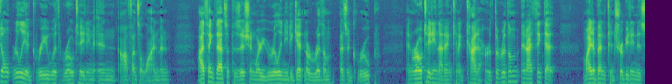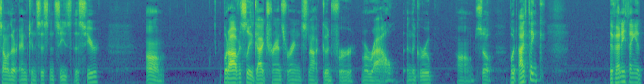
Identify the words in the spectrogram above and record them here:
don't really agree with rotating in offensive linemen. I think that's a position where you really need to get in a rhythm as a group and rotating that in can kind of hurt the rhythm. And I think that might have been contributing to some of their inconsistencies this year. Um, but obviously, a guy transferring is not good for morale in the group. Um, so, but I think if anything, it,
